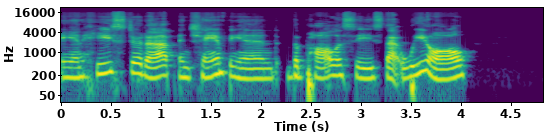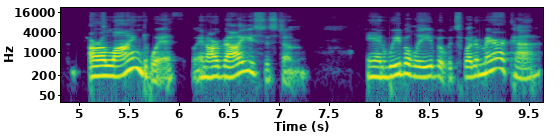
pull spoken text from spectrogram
And he stood up and championed the policies that we all are aligned with in our value system. And we believe it's what America,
